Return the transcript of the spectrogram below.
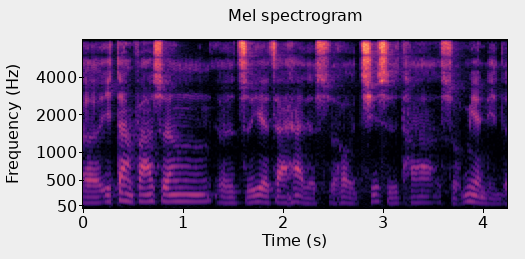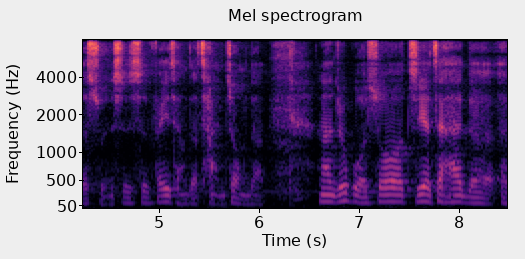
呃，一旦发生呃职业灾害的时候，其实他所面临的损失是非常的惨重的。那如果说职业灾害的呃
